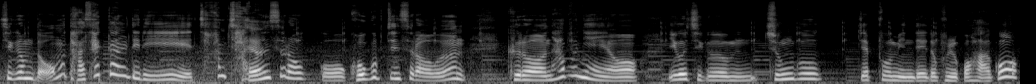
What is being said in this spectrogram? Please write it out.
지금 너무 다 색깔들이 참 자연스럽고 고급진스러운 그런 화분이에요. 이거 지금 중국 제품인데도 불구하고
